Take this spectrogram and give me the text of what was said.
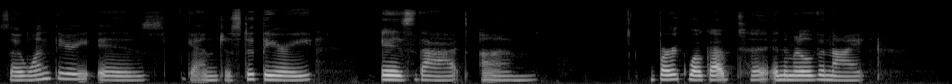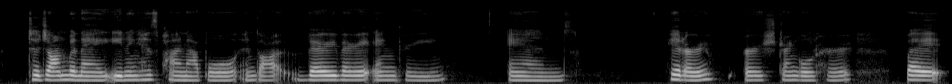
So, one theory is, again, just a theory, is that um, Burke woke up to in the middle of the night to JonBenét eating his pineapple and got very very angry and hit her or strangled her. But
